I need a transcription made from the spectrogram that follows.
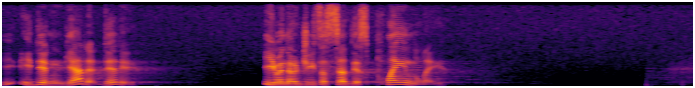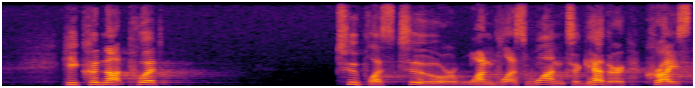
He, he didn't get it, did he? Even though Jesus said this plainly. He could not put two plus two or one plus one together, Christ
